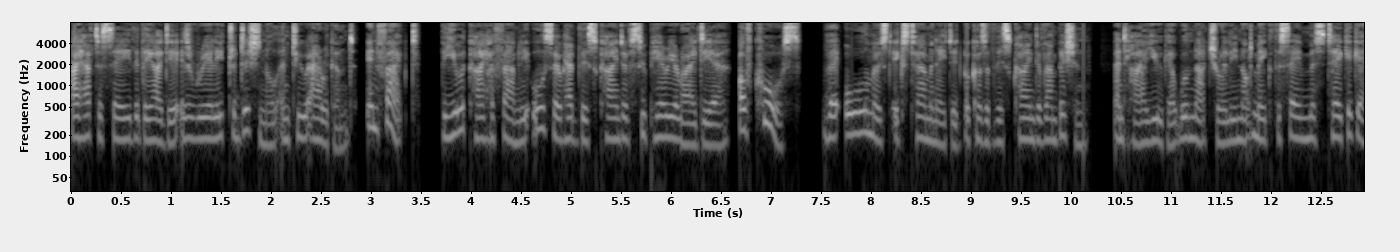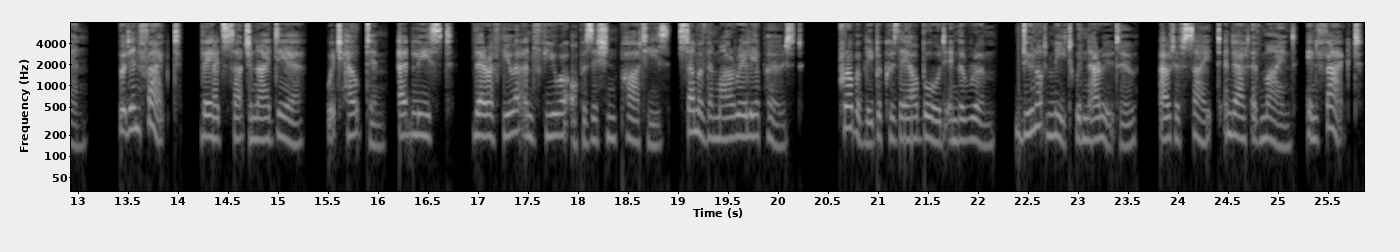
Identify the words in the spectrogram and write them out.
I have to say that the idea is really traditional and too arrogant. In fact, the Uchiha family also had this kind of superior idea. Of course, they almost exterminated because of this kind of ambition, and Hyuga will naturally not make the same mistake again. But in fact, they had such an idea, which helped him. At least, there are fewer and fewer opposition parties. Some of them are really opposed. Probably because they are bored in the room, do not meet with Naruto, out of sight and out of mind. In fact,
